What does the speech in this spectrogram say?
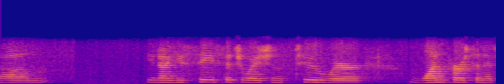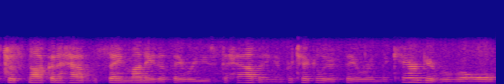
Um, you know, you see situations too where one person is just not going to have the same money that they were used to having, and particularly if they were in the caregiver role,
